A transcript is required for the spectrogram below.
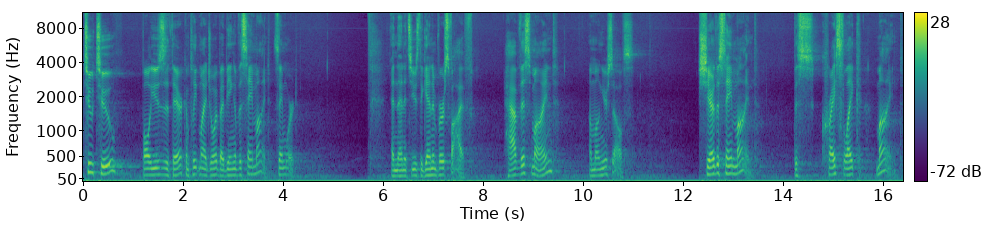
2 2, Paul uses it there complete my joy by being of the same mind, same word. And then it's used again in verse 5 have this mind among yourselves. Share the same mind, this Christ like mind.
